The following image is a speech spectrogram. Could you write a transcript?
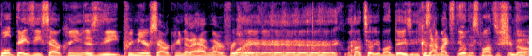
Well, Daisy Sour Cream is the premier sour cream that I have in my refrigerator. hey, hey, hey, hey, hey, hey, hey. I'll tell you about Daisy. Because I might steal this sponsorship. No, from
